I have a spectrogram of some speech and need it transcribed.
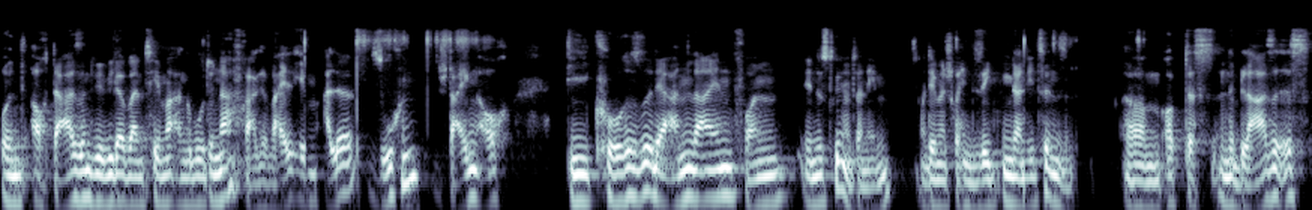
Und auch da sind wir wieder beim Thema Angebot und Nachfrage, weil eben alle suchen, steigen auch die Kurse der Anleihen von Industrieunternehmen und dementsprechend sinken dann die Zinsen. Ähm, ob das eine Blase ist,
